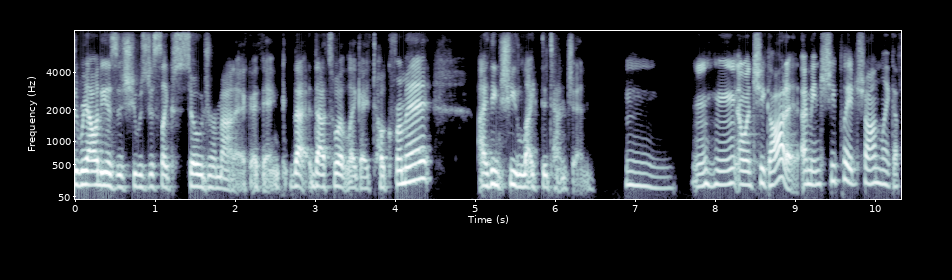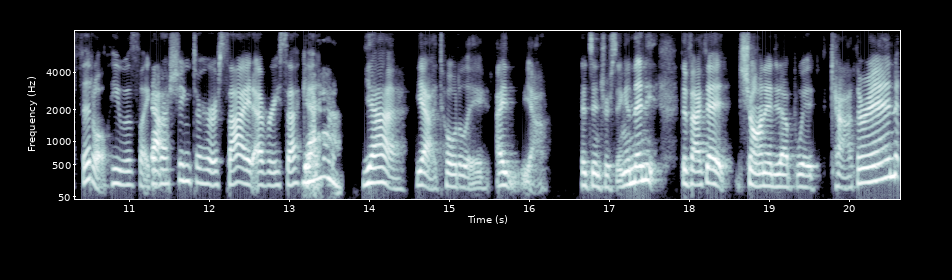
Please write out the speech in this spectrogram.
the reality is is she was just like so dramatic. I think that that's what like I took from it I think she liked attention. Mm. Mm-hmm. And when she got it, I mean, she played Sean like a fiddle. He was like yeah. rushing to her side every second. Yeah. Yeah. Yeah. Totally. I, yeah. It's interesting. And then the fact that Sean ended up with Catherine,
